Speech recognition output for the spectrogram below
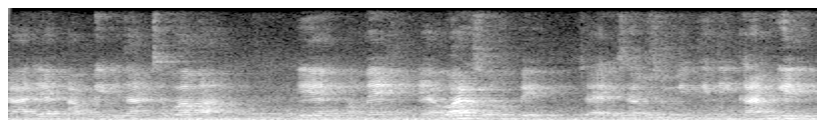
આજે આપણી વિધાનસભામાં એ અમે અહેવાલ સ્વરૂપે જાહેર સમિતિની કામગીરી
